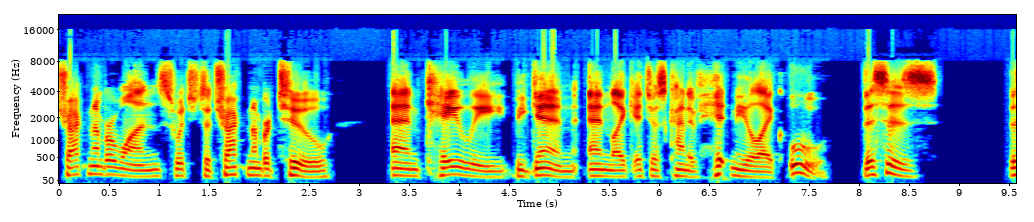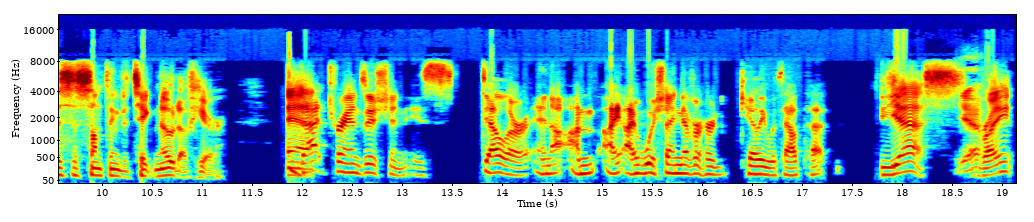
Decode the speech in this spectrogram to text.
track number one switch to track number two and Kayleigh begin, and like it just kind of hit me like, ooh, this is this is something to take note of here. And that transition is stellar, and I- I'm I, I wish I never heard Kayleigh without that. Yes. Yeah. Right?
